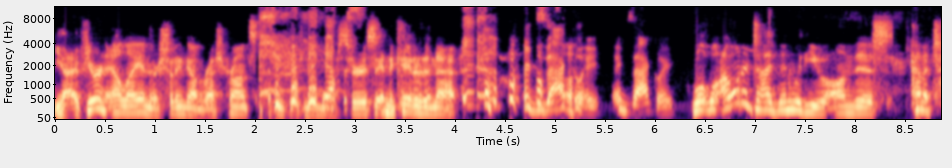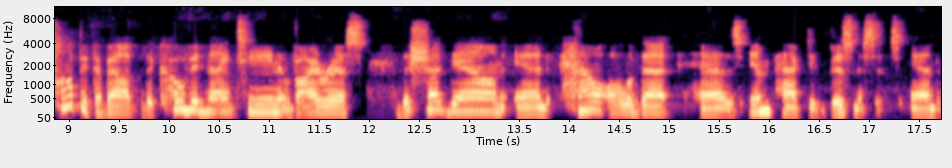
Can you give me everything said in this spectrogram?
yeah, if you're in LA and they're shutting down restaurants, I think there's no more serious indicator than that. exactly, exactly. Well, well, I want to dive in with you on this kind of topic about the COVID 19 virus, the shutdown, and how all of that has impacted businesses. And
